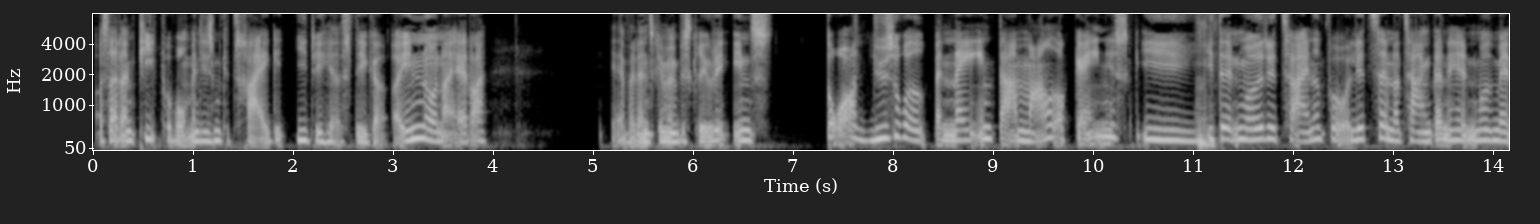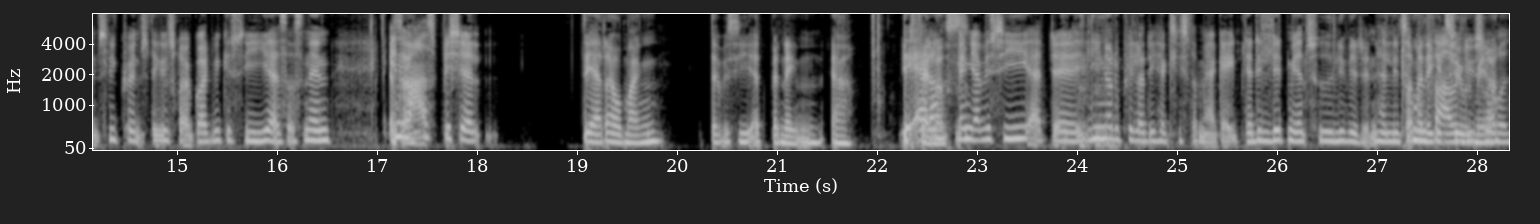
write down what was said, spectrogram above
Og så er der en pil på, hvor man ligesom kan trække i det her stikker. Og indenunder er der, ja, hvordan skal man beskrive det, en stor lyserød banan, der er meget organisk i, i den måde, det er tegnet på, og lidt sender tankerne hen mod mandslige kønsdel, tror jeg godt, vi kan sige. Altså sådan en, altså, en meget speciel... Det er der jo mange, der vil sige, at bananen er det er der, men jeg vil sige, at øh, lige når du piller det her klistermærke af, bliver det lidt mere tydeligt ved den her lidt Så man ikke i tvivl mere?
